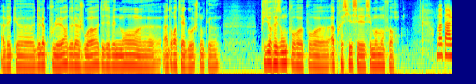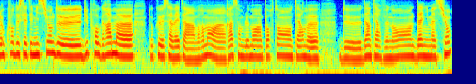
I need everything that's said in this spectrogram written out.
avec de la couleur, de la joie, des événements à droite et à gauche. Donc plusieurs raisons pour, apprécier ces moments forts. On va parler au cours de cette émission du programme. Euh, donc, euh, ça va être vraiment un rassemblement important en termes euh, d'intervenants, d'animation.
